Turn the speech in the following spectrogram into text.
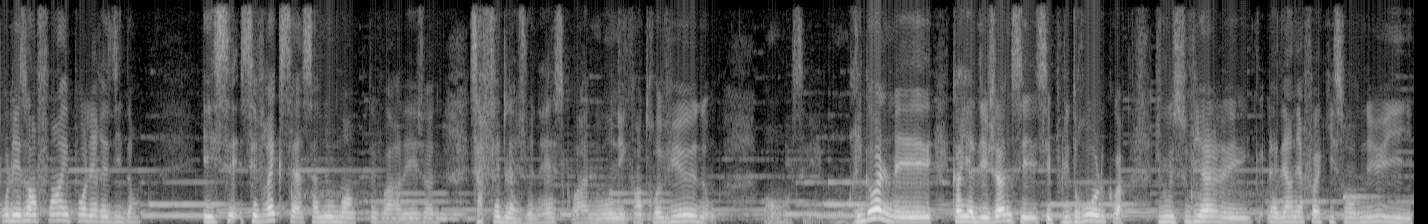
pour les enfants et pour les résidents. Et c'est vrai que ça, nous manque de voir les jeunes. Ça fait de la jeunesse, quoi. Nous, on est qu'entre vieux, donc bon, on rigole, mais quand il y a des jeunes, c'est plus drôle, quoi. Je me souviens, la dernière fois qu'ils sont venus,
